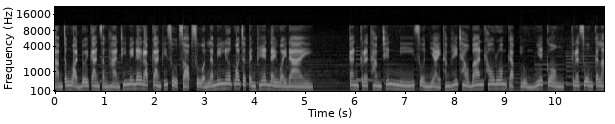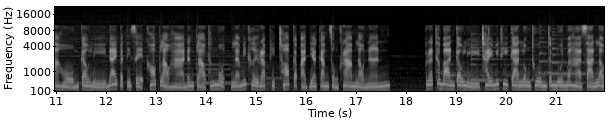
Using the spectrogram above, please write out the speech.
3 จังหวัดโดยการสังหารที่ไม่ได้รับการพิสูจน์สอบสวนและไม่เลือกว่าจะเป็นเพศใดวัยใดการกระทำเช่นนี้ส่วนใหญ่ทำให้ชาวบ้านเข้าร่วมกับกลุ่มเวียดกง กระทรวงกลาโหมเกาหลีได้ปฏิเสธข้อกล่าวหาดังกล่าวทั้งหมด และไม่เคยรับผิดชอบกับอาชญากรรมสงครามเหล่านั้น รัฐบาลเกาหลีใช้วิธีการลงทุนจำนวนมหาศาลเหล่า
